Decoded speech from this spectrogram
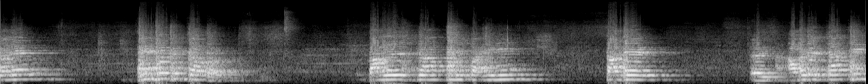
জানেন দীর্ঘদিন যাবৎ বাংলাদেশ গ্রাম পুলিশ বাহিনী, তাদের আমাদের জাতির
